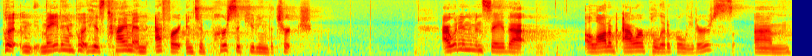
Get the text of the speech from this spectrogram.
put, made him put his time and effort into persecuting the church. I wouldn't even say that a lot of our political leaders, um,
